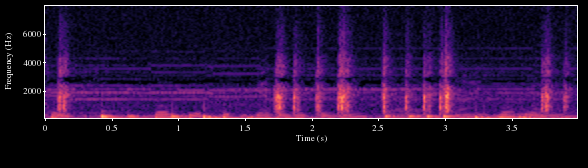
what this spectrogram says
group of have put together this event. Uh, nine total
